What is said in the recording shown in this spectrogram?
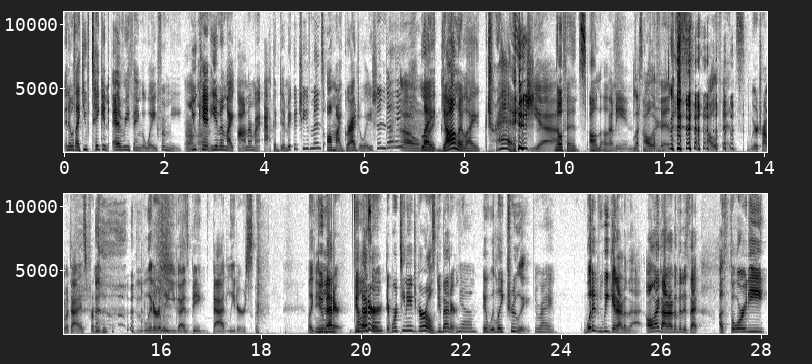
and it was like you've taken everything away from me. Uh-uh. You can't even like honor my academic achievements on my graduation day. Oh, like y'all are like trash. Yeah. No offense, all love. I mean, Lessons all learned. offense. all offense. We're traumatized from literally you guys being bad leaders. Like, do Yeah. better. Do No, better. listen. We're teenage girls. Do better. Yeah. It would like truly. right. What did we get out of that? All I got out of it is that authority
